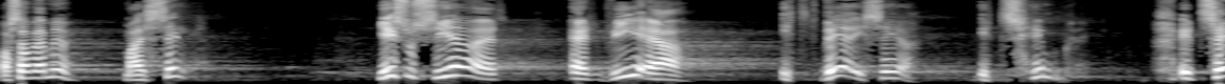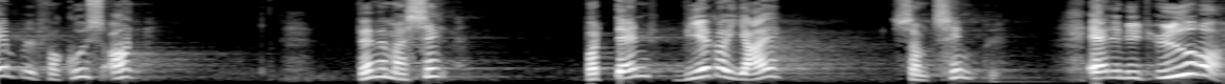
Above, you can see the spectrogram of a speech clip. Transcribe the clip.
Og så hvad med mig selv? Jesus siger, at, at vi er et, hver især et tempel. Et tempel for Guds ånd. Hvad med mig selv? Hvordan virker jeg som tempel? Er det mit ydre?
